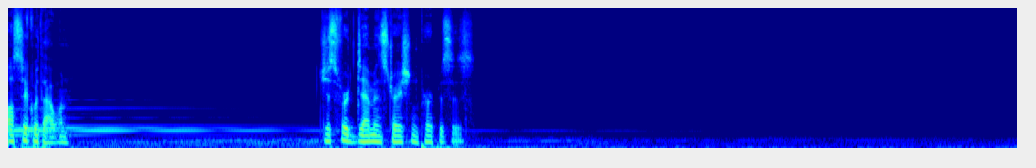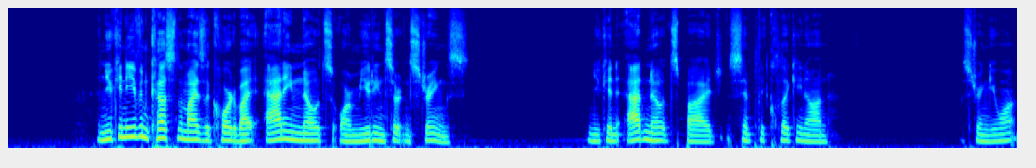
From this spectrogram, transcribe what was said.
I'll stick with that one. Just for demonstration purposes. And you can even customize the chord by adding notes or muting certain strings. And you can add notes by simply clicking on the string you want.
